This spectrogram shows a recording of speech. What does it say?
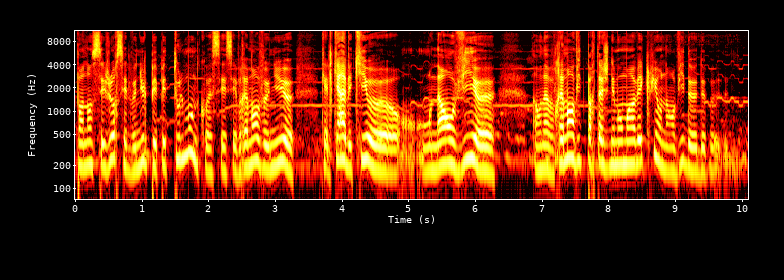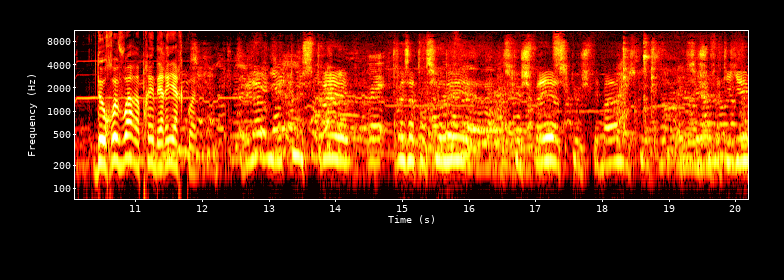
pendant ce séjour c'est devenu le Pépé de tout le monde quoi. C'est vraiment venu quelqu'un avec qui on a envie, on a vraiment envie de partager des moments avec lui. On a envie de de, de revoir après derrière quoi. Mais là, vous êtes tous très, très attentionnés à ce que je fais, à ce que je fais mal, à ce que, si je suis fatigué.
